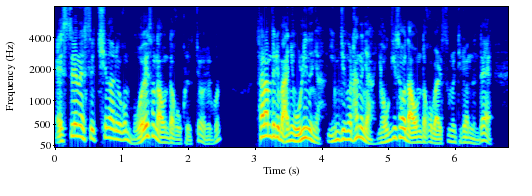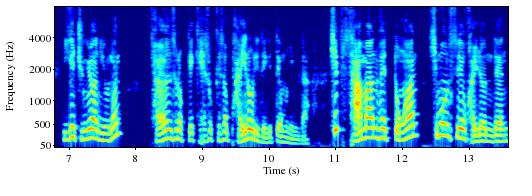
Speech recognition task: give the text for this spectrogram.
SNS 친화력은 뭐에서 나온다고 그랬죠, 여러분? 사람들이 많이 올리느냐, 인증을 하느냐, 여기서 나온다고 말씀을 드렸는데 이게 중요한 이유는 자연스럽게 계속해서 viral이 되기 때문입니다. 14만 회 동안 시몬스에 관련된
